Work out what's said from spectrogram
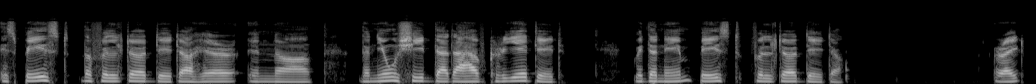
is paste the filtered data here in uh, the new sheet that I have created with the name paste filtered data. Right.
